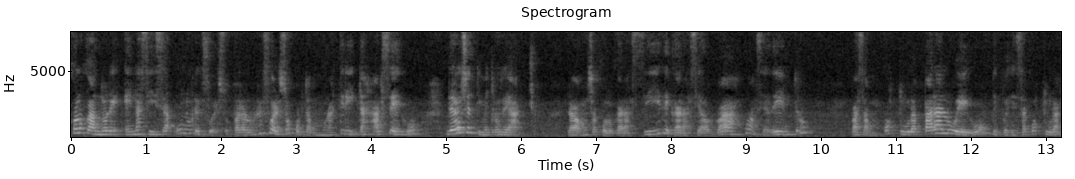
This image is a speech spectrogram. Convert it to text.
colocándole en la sisa unos refuerzos. Para los refuerzos cortamos unas tiritas al cejo de 2 centímetros de ancho. La vamos a colocar así, de cara hacia abajo, hacia adentro. Pasamos costura para luego, después de esa costura,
